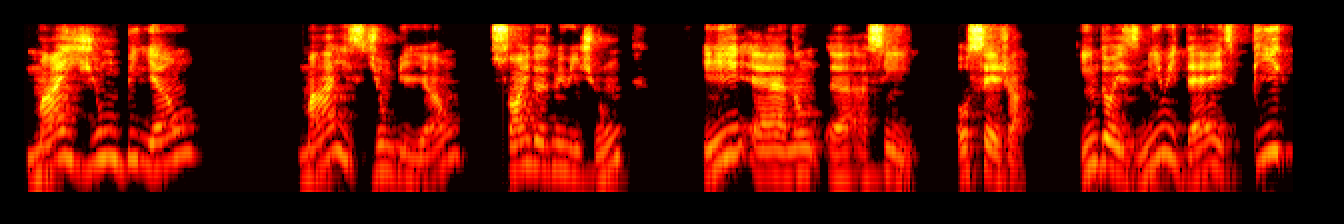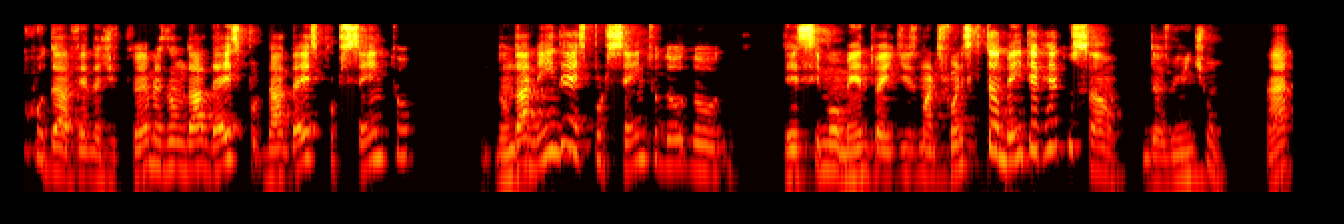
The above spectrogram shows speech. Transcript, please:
Mais de um bilhão, mais de um bilhão só em 2021 e é, não, é, assim, ou seja, em 2010, pico da venda de câmeras não dá 10%, dá 10% não dá nem 10% do, do, desse momento aí de smartphones, que também teve redução em 2021. Né?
